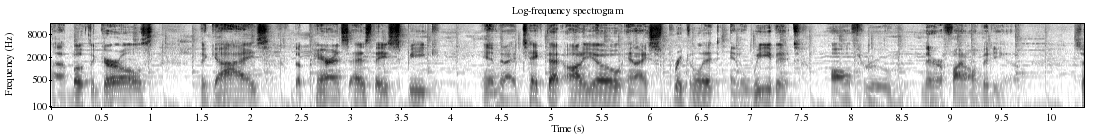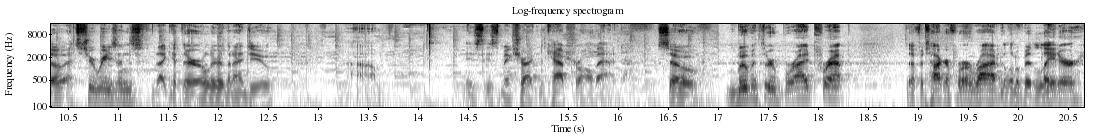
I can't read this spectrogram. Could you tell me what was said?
uh, both the girls, the guys, the parents as they speak, and then I take that audio and I sprinkle it and weave it all through their final video. So that's two reasons that I get there earlier than I do, um, is, is to make sure I can capture all that. So moving through bride prep, the photographer arrived a little bit later.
